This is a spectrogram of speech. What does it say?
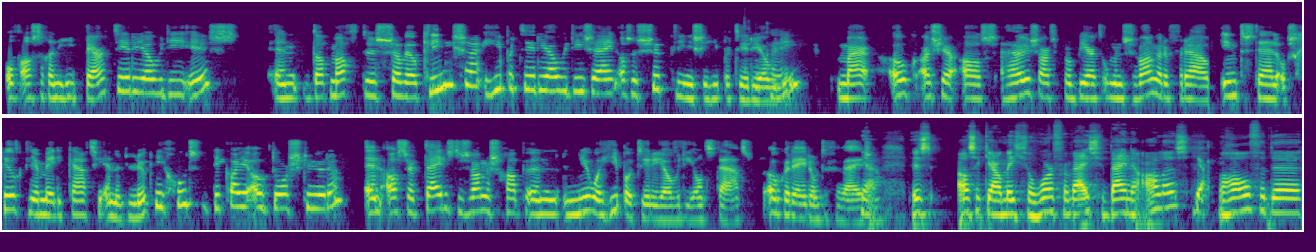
Of als er een hyperthyreoïdie is. En dat mag dus zowel klinische hyperthyreoïdie zijn als een subklinische hyperthyreoïdie. Maar ook als je als huisarts probeert om een zwangere vrouw in te stellen op schildkliermedicatie en het lukt niet goed, die kan je ook doorsturen. En als er tijdens de zwangerschap een nieuwe hypothyreoïdie ontstaat, ook een reden om te verwijzen. Ja. Dus als ik jou een beetje zo hoor, verwijs je bijna alles. Ja. Behalve de,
